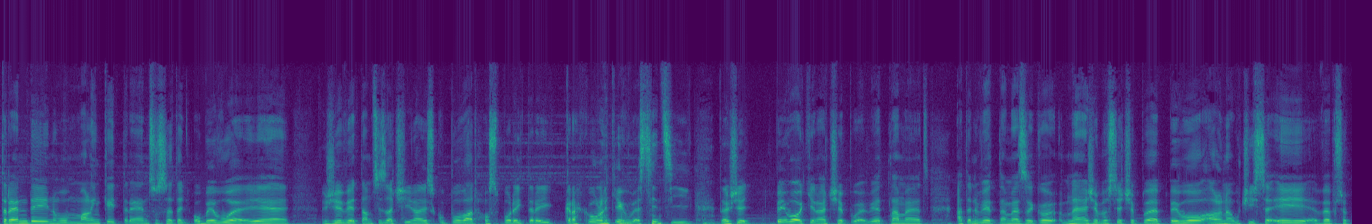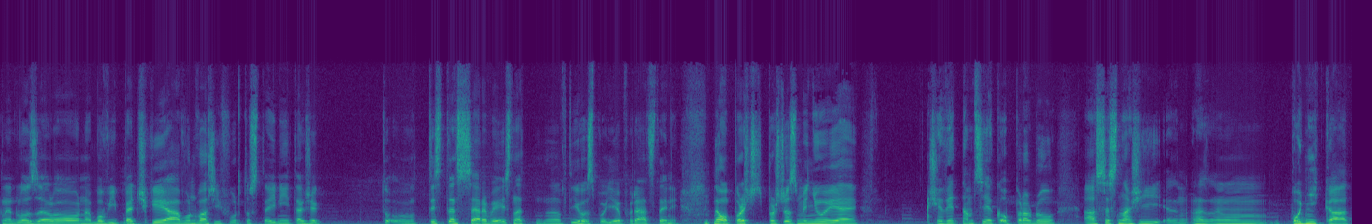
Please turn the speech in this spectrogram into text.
trendy, nebo malinký trend, co se teď objevuje, je, že Větnamci začínají skupovat hospody, které krachují na těch vesnicích, takže pivo ti načepuje Větnamec a ten Větnamec jako ne, že prostě čepuje pivo, ale naučí se i vepřok nedlo zelo nebo výpečky a on vaří furt to stejný, takže to, ty, ten servis na, na, v té hospodě je pořád stejný. No, proč, proč to zmiňuji je, že Větnamci jako opravdu se snaží podnikat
